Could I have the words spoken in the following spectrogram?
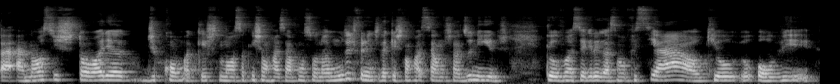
a, a, nossa história de como a questão, nossa questão racial funcionou é muito diferente da questão racial nos Estados Unidos, que houve uma segregação oficial, que houve.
